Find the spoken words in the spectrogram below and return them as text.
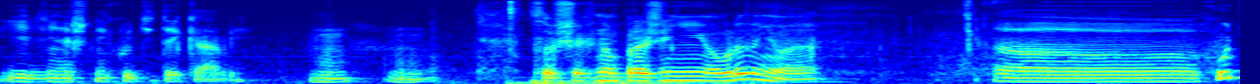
jedinečných chutí tej kávy. Mm-hmm. Co všechno pražení ovlivňuje? Uh, chuť.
